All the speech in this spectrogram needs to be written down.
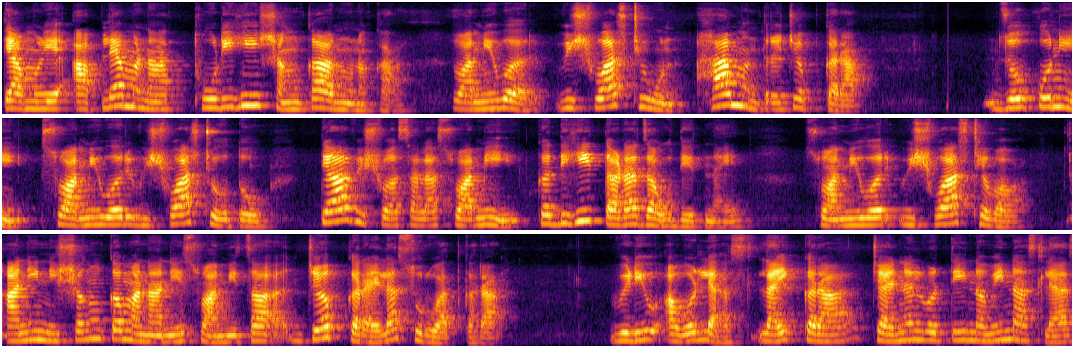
त्यामुळे आपल्या मनात थोडीही शंका आणू नका. स्वामीवर विश्वास ठेवून हा मंत्र जप करा. जो कोणी स्वामीवर विश्वास ठेवतो त्या विश्वासाला स्वामी कधीही तडा जाऊ देत नाहीत. स्वामीवर विश्वास ठेवा आणि निशंक मनाने स्वामीचा जप करायला सुरुवात करा. व्हिडिओ आवडल्यास लाईक करा चॅनलवरती नवीन असल्यास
